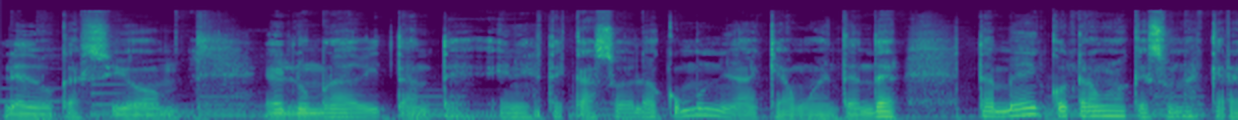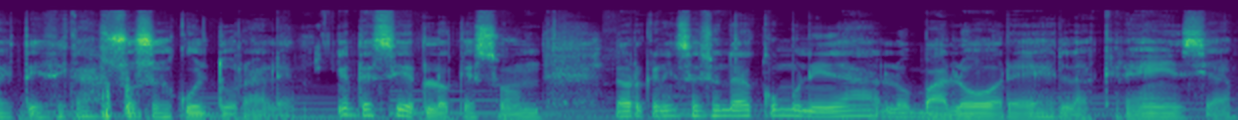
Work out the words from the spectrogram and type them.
la educación, el número de habitantes, en este caso de la comunidad que vamos a entender. También encontramos lo que son las características socioculturales, es decir, lo que son la organización de la comunidad, los valores, las creencias,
